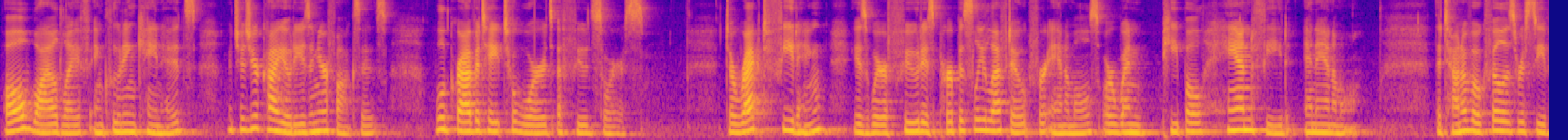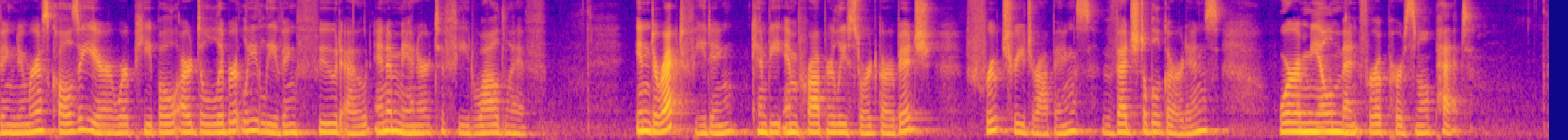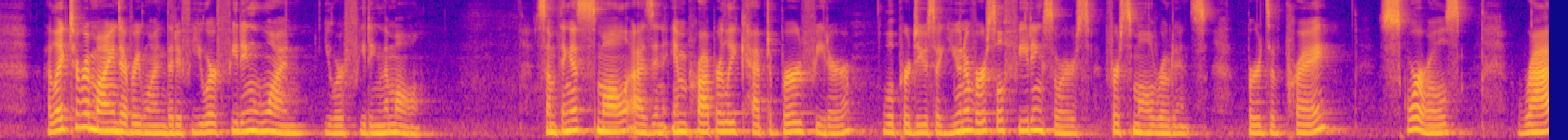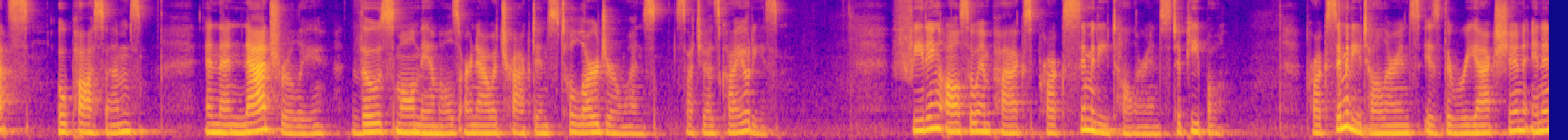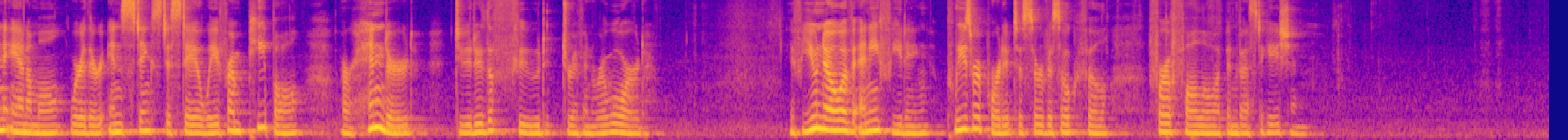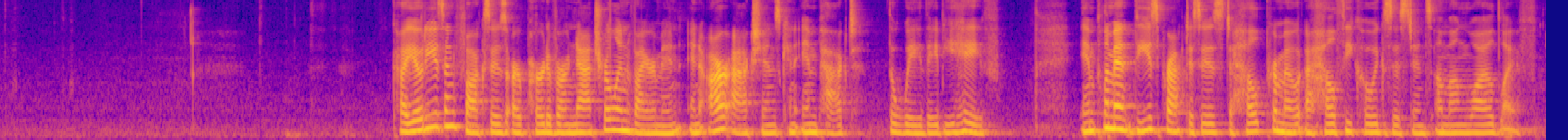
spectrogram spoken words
All wildlife, including canids, which is your coyotes and your foxes, will gravitate towards a food source. Direct feeding is where food is purposely left out for animals or when people hand feed an animal. The town of Oakville is receiving numerous calls a year where people are deliberately leaving food out in a manner to feed wildlife. Indirect feeding can be improperly stored garbage, fruit tree droppings, vegetable gardens, or a meal meant for a personal pet. I like to remind everyone that if you are feeding one, you are feeding them all. Something as small as an improperly kept bird feeder will produce a universal feeding source for small rodents birds of prey, squirrels, rats, opossums, and then naturally, those small mammals are now attractants to larger ones, such as coyotes. Feeding also impacts proximity tolerance to people. Proximity tolerance is the reaction in an animal where their instincts to stay away from people are hindered due to the food driven reward. If you know of any feeding, please report it to Service Oakville for a follow up investigation. Coyotes and foxes are part of our natural environment, and our actions can impact the way they behave. Implement these practices to help promote a healthy coexistence among wildlife.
